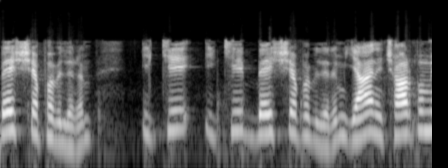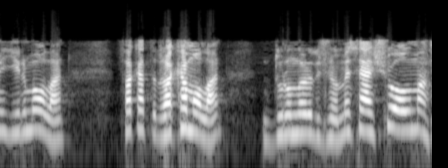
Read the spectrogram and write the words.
5 yapabilirim. 2, 2, 5 yapabilirim. Yani çarpımı 20 olan fakat rakam olan durumları düşünüyorum. Mesela şu olmaz.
